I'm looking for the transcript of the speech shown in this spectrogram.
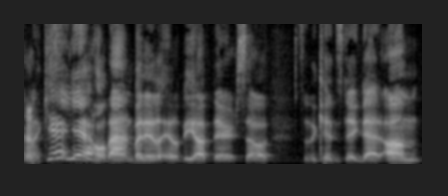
I'm like, "Yeah, yeah. Hold on, but it'll it'll be up there." So so the kids dig that. Um,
